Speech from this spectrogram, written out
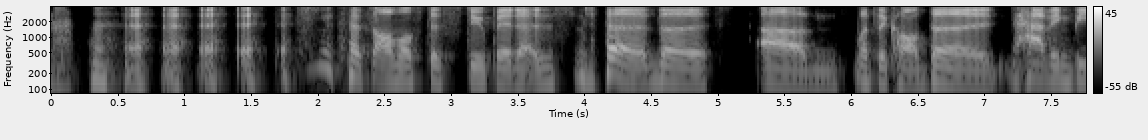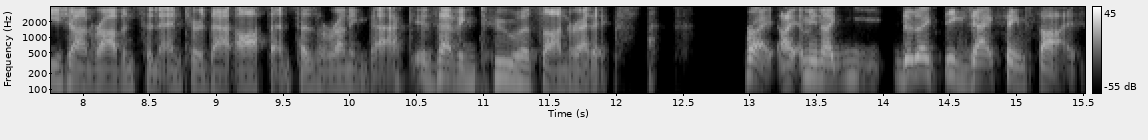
That's almost as stupid as the the um what's it called the having Bijan Robinson enter that offense as a running back is having two Haason Reddicks. Right. I, I, mean, like they're like the exact same size,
